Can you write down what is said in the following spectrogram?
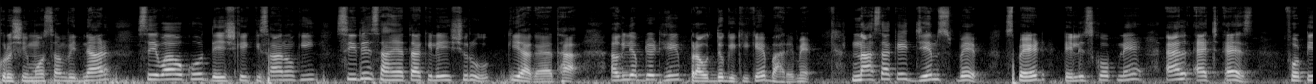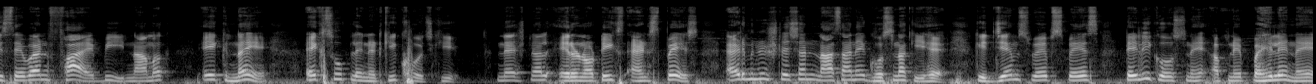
कृषि मौसम विज्ञान सेवाओं को देश के किसानों की सीधे सहायता के लिए शुरू किया गया था। अगली अपडेट है प्रौद्योगिकी के बारे में। नासा नासा के जेम्स वेब स्पेड टेलीस्कोप ने L H S forty seven five B नामक एक नए एक्सोप्लेनेट की खोज की। National Aeronautics and Space Administration NASA ने घोषणा की है कि जेम्स वेब स्पेस टेलीकोस ने अपने पहले नए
